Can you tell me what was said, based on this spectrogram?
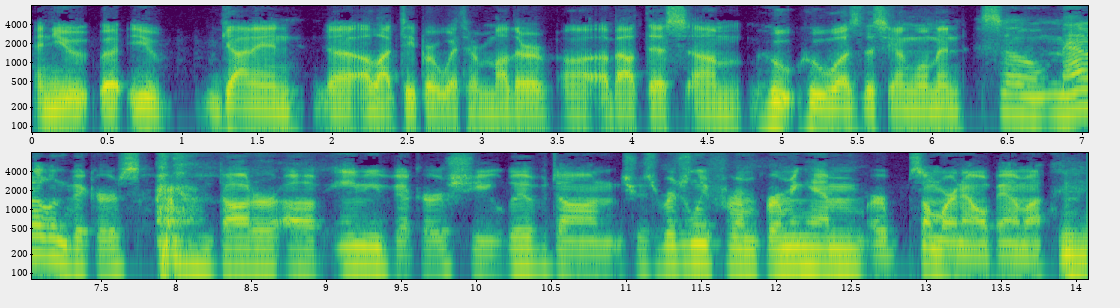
And you uh, you got in uh, a lot deeper with her mother uh, about this. Um, who who was this young woman? So Madeline Vickers, daughter of Amy Vickers, she lived on. She was originally from Birmingham or somewhere in Alabama, mm-hmm.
